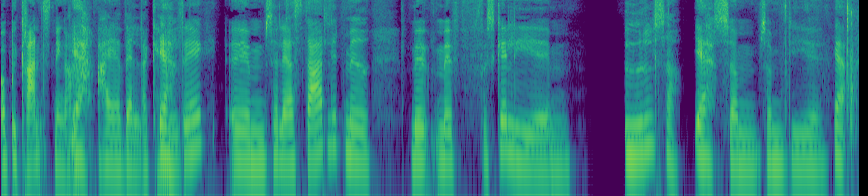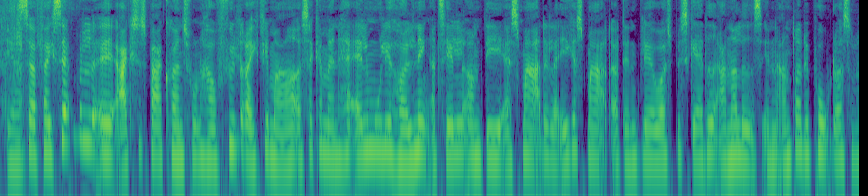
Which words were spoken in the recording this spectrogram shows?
og begrænsninger, ja. har jeg valgt at kalde ja. det. Ikke? Øhm, så lad os starte lidt med, med, med forskellige øh, ydelser, ja. som, som de... Øh, ja. ja, så for eksempel øh, aktiesparekontoen har jo fyldt rigtig meget, og så kan man have alle mulige holdninger til, om det er smart eller ikke er smart, og den bliver jo også beskattet anderledes end andre depoter osv.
